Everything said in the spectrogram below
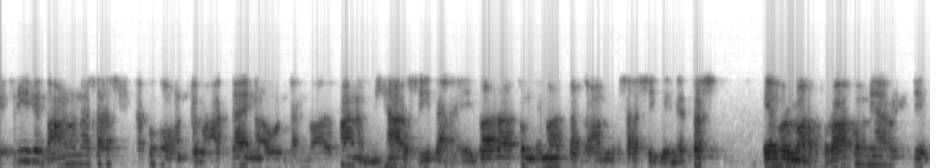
ස්ත්‍රීගේ ගානන සාසිතකක ඔන්ට මාද්දාය නවුන් ගන්වාපාන මිහාර සීදා ඒ බාරාතුන් එමාත ගාම සාසිගේ නැතස් ඒවර්ම පුරාකම් මිහාර ඉතික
